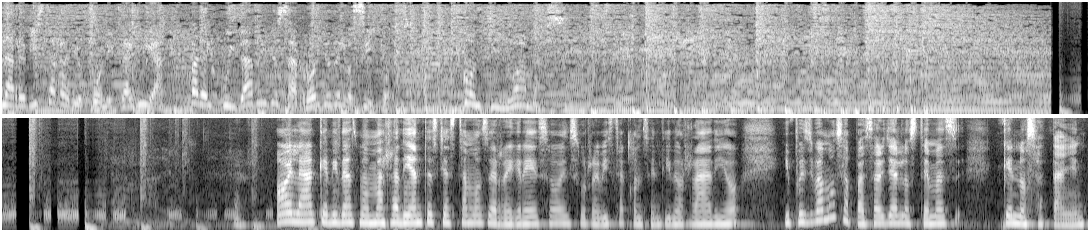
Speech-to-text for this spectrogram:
la revista radiofónica guía para el cuidado y desarrollo de los hijos. Continuamos. Hola, queridas mamás radiantes, ya estamos de regreso en su revista Consentidos Radio y pues vamos a pasar ya a los temas que nos atañen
